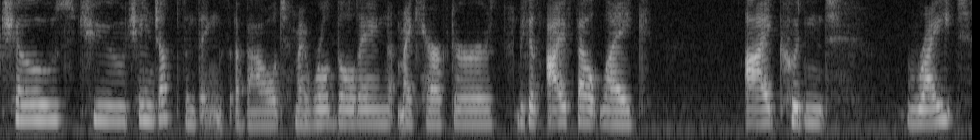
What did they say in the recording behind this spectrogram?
chose to change up some things about my world building, my characters, because I felt like I couldn't write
